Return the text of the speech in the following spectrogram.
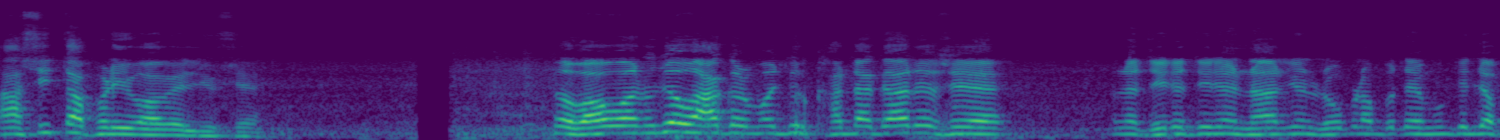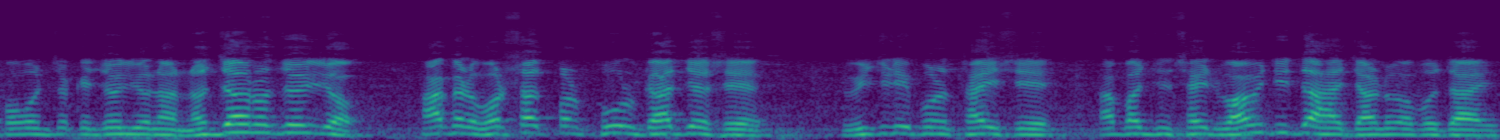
આ સીતાફળી વાવેલી છે. તો વાવવાનું જો આગળ મજૂર ખાડા ગારે છે અને ધીરે ધીરે નારિયેળ રોપડા બધા મૂકી દે, પવન ચક્કી જોઈ લો ના નજારો જોઈ લો આગળ વરસાદ પણ ફૂલ ગાજે છે, વીજળી પણ થાય છે. આ બાજુ સાઈડ વાવી દીધા છે ઝાડવા બધાય.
